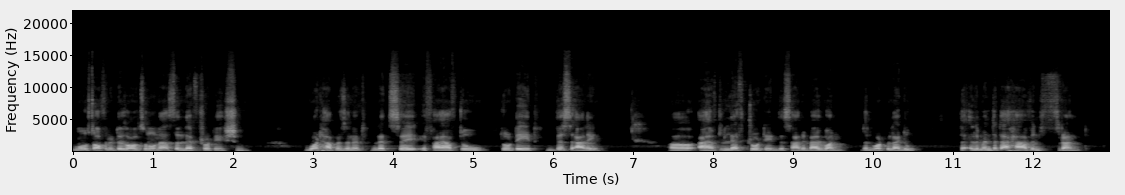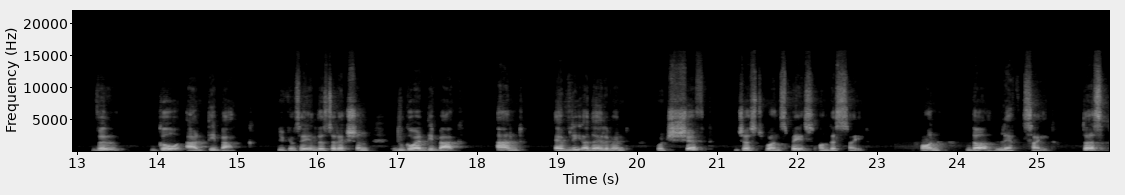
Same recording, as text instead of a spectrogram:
most often it is also known as the left rotation. What happens in it? Let's say if I have to rotate this array, uh, I have to left rotate this array by one. Then what will I do? The element that I have in front will go at the back. You can say in this direction, it will go at the back and every other element would shift just one space on this side, on the left side. Thus,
